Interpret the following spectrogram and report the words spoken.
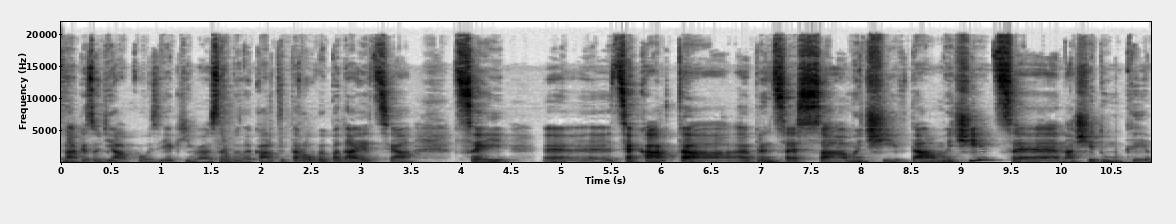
знаки зодіаку, з якими зробили карти Таро, випадає ця, цей ця карта е, принцеса мечів. Да? Мечі це наші думки,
